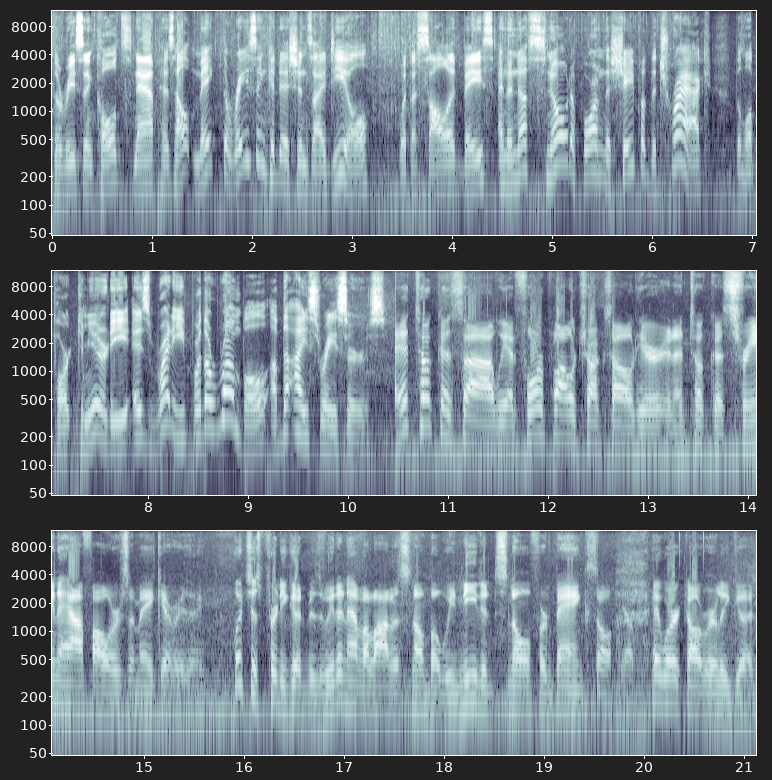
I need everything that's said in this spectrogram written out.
The recent cold snap has helped make the racing conditions ideal. With a solid base and enough snow to form the shape of the track, the LaPorte community is ready for the rumble of the ice racers. It took us, uh, we had four plow trucks out here and it took us three and a half hours to make everything, which is pretty good because we didn't have a lot of snow, but we needed snow for banks, so yep. it worked out really good.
